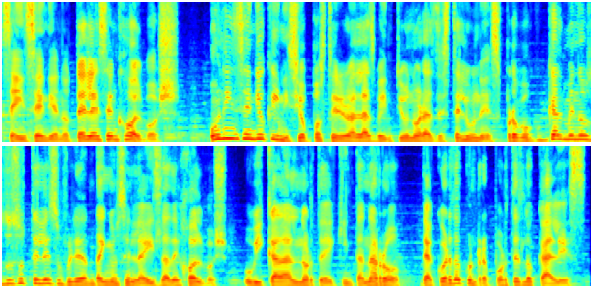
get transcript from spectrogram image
Se incendian hoteles en Holbox. Un incendio que inició posterior a las 21 horas de este lunes provocó que al menos dos hoteles sufrieran daños en la isla de Holbox, ubicada al norte de Quintana Roo, de acuerdo con reportes locales.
